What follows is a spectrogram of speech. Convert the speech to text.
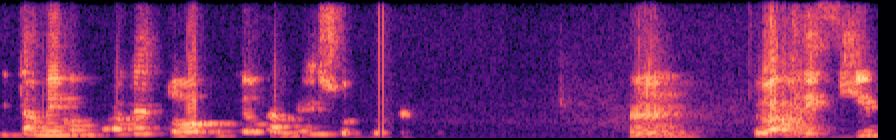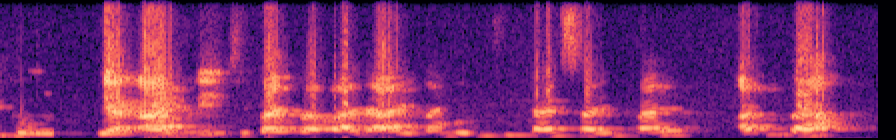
e também como protetor, porque eu também sou protetor. Né? Eu acredito que a gente vai trabalhar e vai modificar isso aí, vai ajudar.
